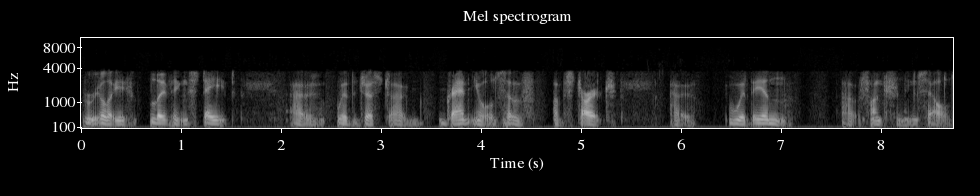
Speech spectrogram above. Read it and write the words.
really living state uh, with just uh, granules of, of starch uh, within uh, functioning cells.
